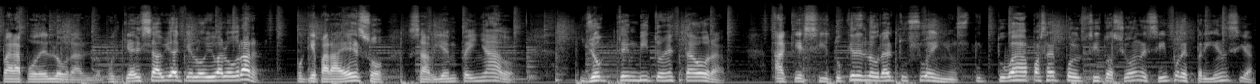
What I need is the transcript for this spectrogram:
para poder lograrlo. Porque él sabía que lo iba a lograr, porque para eso se había empeñado. Yo te invito en esta hora a que si tú quieres lograr tus sueños, tú, vas a pasar por situaciones, sí, por experiencia,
